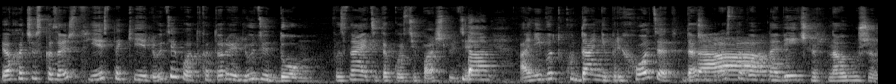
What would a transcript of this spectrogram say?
Я хочу сказать, что есть такие люди, вот, которые люди-дом. Вы знаете такой типаж людей? Да. Они вот куда ни приходят, даже Да. просто вот на вечер, на ужин,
